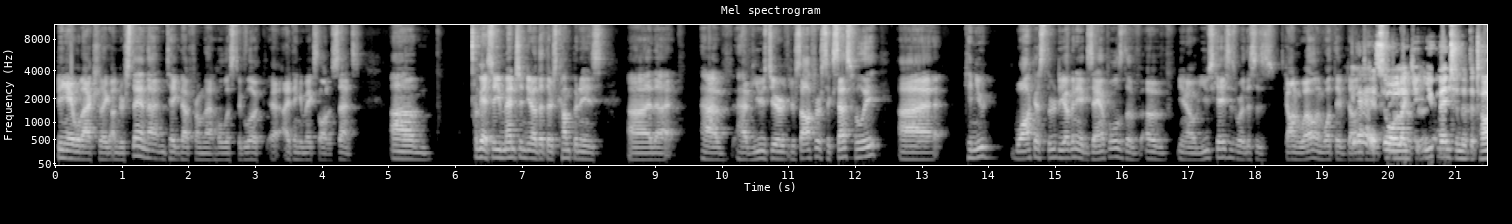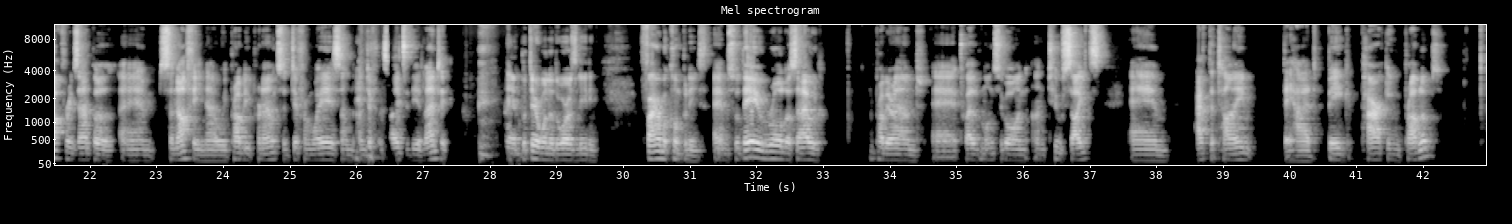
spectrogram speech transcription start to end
being able to actually like, understand that and take that from that holistic look, I think it makes a lot of sense. Um, okay, so you mentioned you know that there's companies uh, that have have used your your software successfully. Uh, can you walk us through? Do you have any examples of, of you know use cases where this has gone well and what they've done? Yeah, so like you, you, mentioned at the top, for example, um, Sanofi. Now we probably pronounce it different ways on, on different sides of the Atlantic, um, but they're one of the world's leading pharma companies. Um, so they rolled us out probably around uh, 12 months ago on, on two sites. Um, at the time, they had big parking problems.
